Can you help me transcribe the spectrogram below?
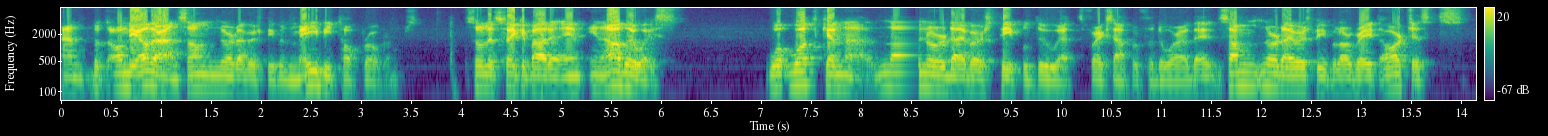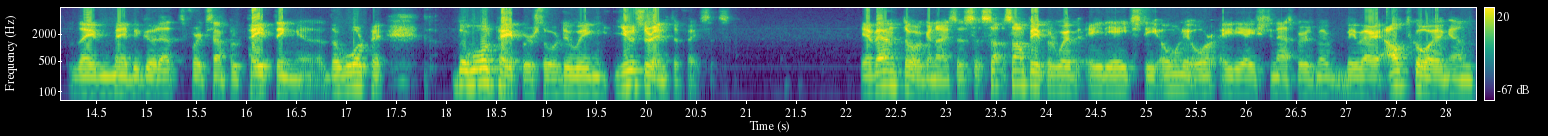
And but on the other hand, some neurodiverse people may be top programmers. So let's think about it in, in other ways. What what can uh, neurodiverse people do at, for example, Fedora? They, some neurodiverse people are great artists. They may be good at, for example, painting uh, the wallpaper, the wallpapers, or doing user interfaces event organizers. So, some people with ADHD only or ADHD and Asperger's may be very outgoing and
